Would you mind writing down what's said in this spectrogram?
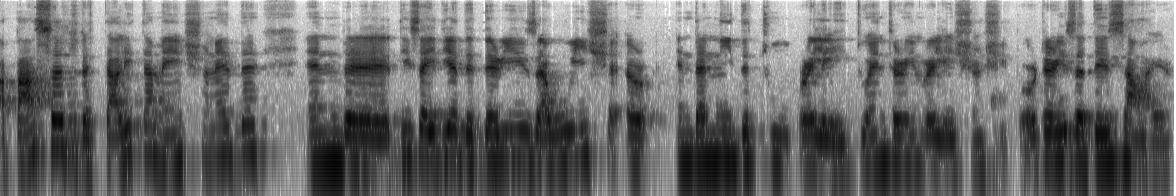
a passage that Talitha mentioned and uh, this idea that there is a wish and a need to relate, to enter in relationship, or there is a desire.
